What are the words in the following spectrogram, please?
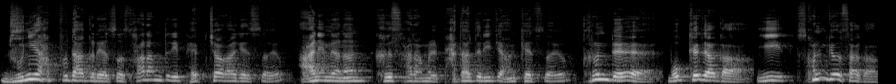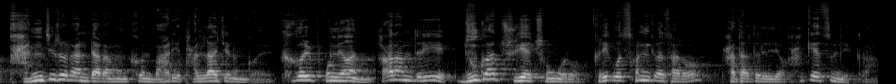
눈이 아프다 그래서 사람들이 배척하겠어요? 아니면은 그 사람을 받아들이지 않겠어요? 그런데 목회자가 이 선교사가 간지를 한다라면 그건 말이 달라지는 거예요. 그걸 보면 사람들이 누가 주의 종으로 그리고 선교사로 받아들이려 하겠습니까?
